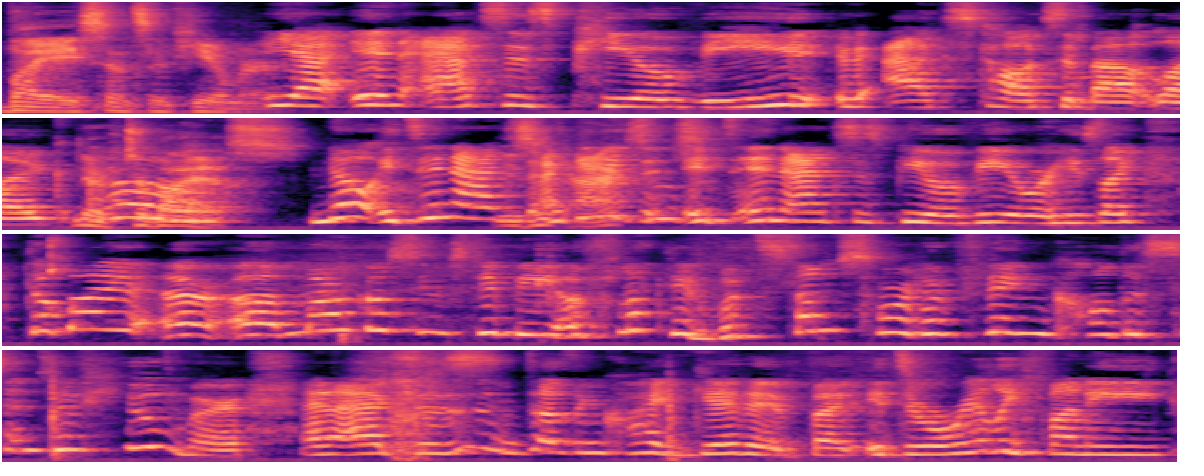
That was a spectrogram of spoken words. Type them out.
by a sense of humor. Yeah, in Ax's POV, Ax talks about like No, oh, Tobias. No, it's in Ax. It I think Ax's? it's, it's in Ax's POV where he's like, Tobias, uh, uh, Marco seems to be afflicted with some sort of thing called a sense of humor, and Axis doesn't quite get it, but it's a really funny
